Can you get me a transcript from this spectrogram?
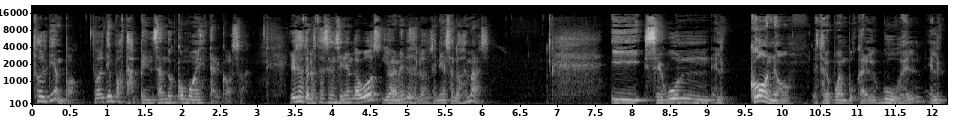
Todo el tiempo. Todo el tiempo estás pensando cómo es tal cosa. Eso te lo estás enseñando a vos y obviamente se lo enseñas a los demás. Y según el cono, esto lo pueden buscar en Google, el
